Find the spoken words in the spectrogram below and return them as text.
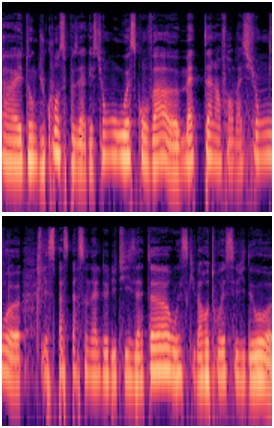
Et donc du coup, on s'est posé la question où est-ce qu'on va mettre telle information, l'espace personnel de l'utilisateur, où est-ce qu'il va retrouver ses vidéos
